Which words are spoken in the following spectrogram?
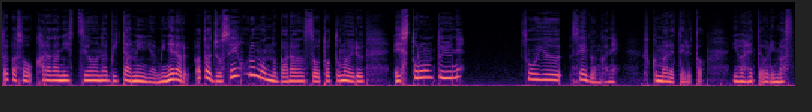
例えばそう体に必要なビタミンやミネラルあとは女性ホルモンのバランスを整えるエストロンというねそういう成分がね含まれていると言われております。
